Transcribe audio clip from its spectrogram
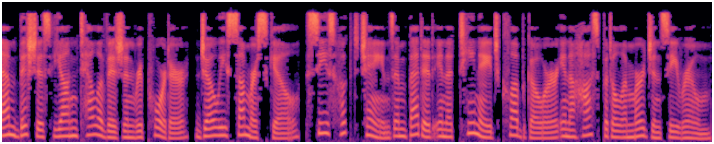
ambitious young television reporter, Joey Summerskill, sees hooked chains embedded in a teenage clubgoer in a hospital emergency room.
